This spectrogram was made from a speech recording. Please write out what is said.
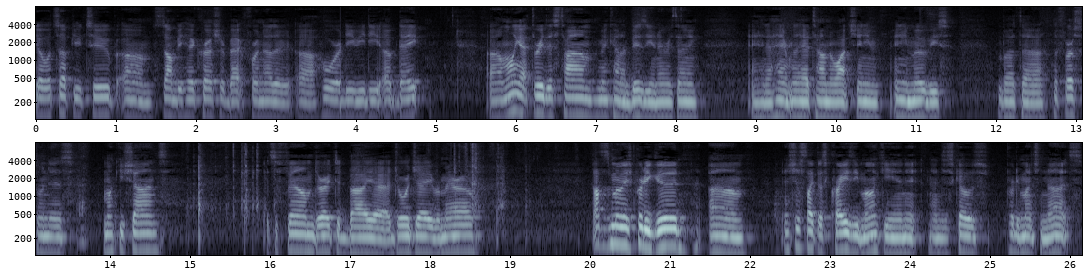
Yo, what's up YouTube? Um, Zombie Head Crusher back for another uh, horror DVD update. Um, only got three this time. Been kind of busy and everything, and I haven't really had time to watch any any movies. But uh, the first one is Monkey Shines. It's a film directed by uh, George A. Romero. Thought this movie was pretty good. Um, it's just like this crazy monkey in it, and it just goes pretty much nuts.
